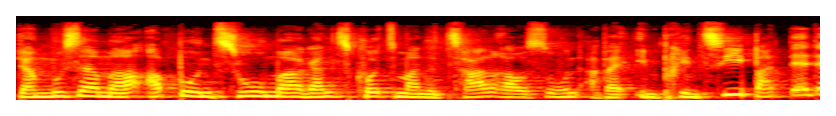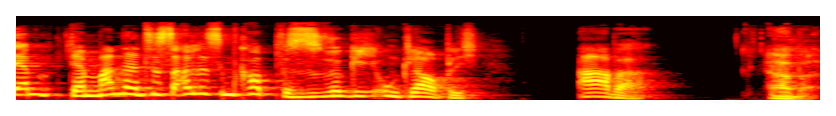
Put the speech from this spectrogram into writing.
Da muss er mal ab und zu mal ganz kurz mal eine Zahl raussuchen. Aber im Prinzip hat der, der, der Mann hat das alles im Kopf. Das ist wirklich unglaublich. Aber Aber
